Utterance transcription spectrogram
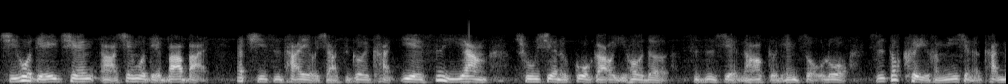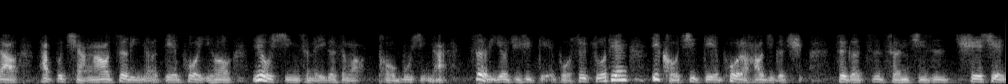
期货跌一千啊，现货跌八百，那其实它也有瑕疵，各位看也是一样出现了过高以后的十字线，然后隔天走弱，其实都可以很明显的看到它不强，然后这里呢跌破以后又形成了一个什么头部形态，这里又继续跌破，所以昨天一口气跌破了好几个区这个支撑，其实缺陷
